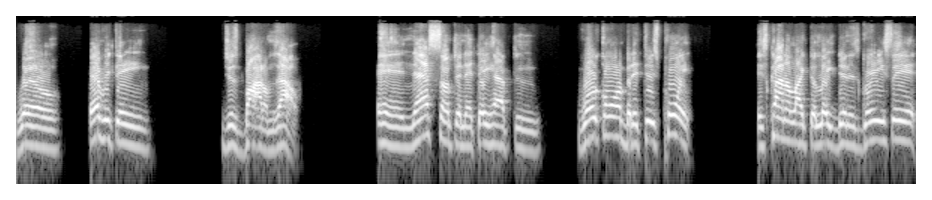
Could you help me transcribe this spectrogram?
well, everything just bottoms out. And that's something that they have to work on. But at this point, it's kind of like the late Dennis Green said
